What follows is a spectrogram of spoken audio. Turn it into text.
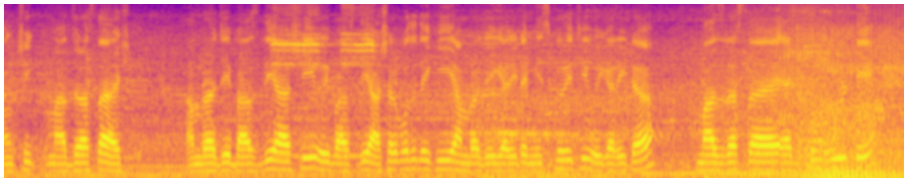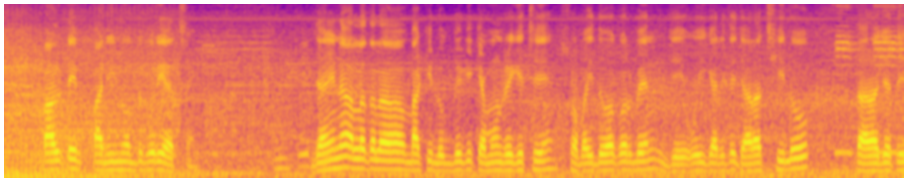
আংশিক মাঝ রাস্তায় আমরা যে বাস দিয়ে আসি, ওই বাস দিয়ে আসার পথে দেখি আমরা যেই গাড়িটা মিস করেছি, ওই গাড়িটা মাঝ রাস্তায় একদম উল্টে পাল্টে পানির মধ্যে পড়ে আছে। জানি না, আল্লাহ তালা বাকি লোকদেরকে কেমন রেখেছে। সবাই দোয়া করবেন যে ওই গাড়িতে যারা ছিল, তারা যাতে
